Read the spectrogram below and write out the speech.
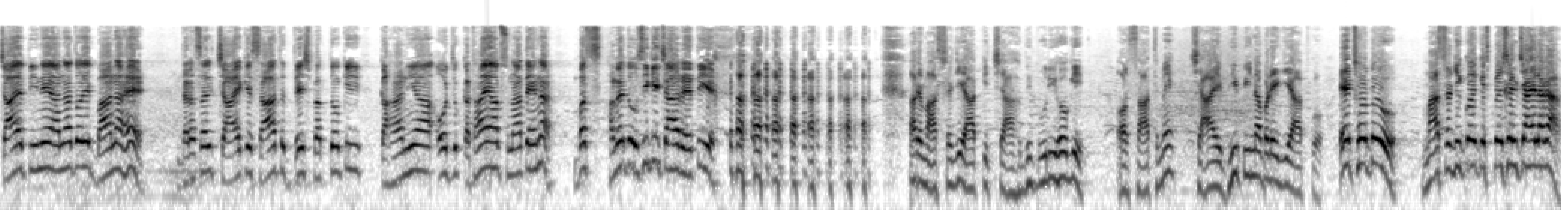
चाय पीने आना तो एक बहाना है। दरअसल चाय के साथ देशभक्तों की कहानियाँ और जो कथाएँ आप सुनाते हैं ना बस हमें तो उसी की चाह रहती है। अरे मास्टर जी आपकी चाह भी पूरी होगी और साथ में चाय भी पीना पड़ेगी आपको। ए छोटू मास्टर जी को एक स्पेशल चाय लगा।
